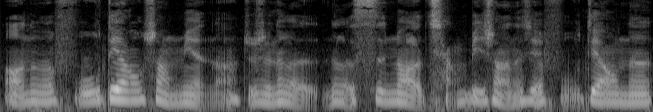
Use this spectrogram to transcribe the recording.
哦，那个浮雕上面呢，就是那个那个寺庙的墙壁上那些浮雕呢，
